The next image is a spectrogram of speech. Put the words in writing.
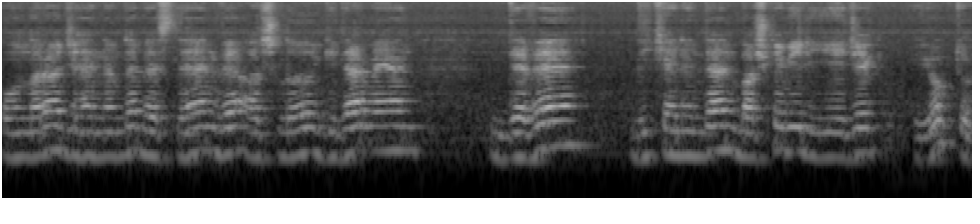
onlara cehennemde besleyen ve açlığı gidermeyen deve dikeninden başka bir yiyecek yoktur.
